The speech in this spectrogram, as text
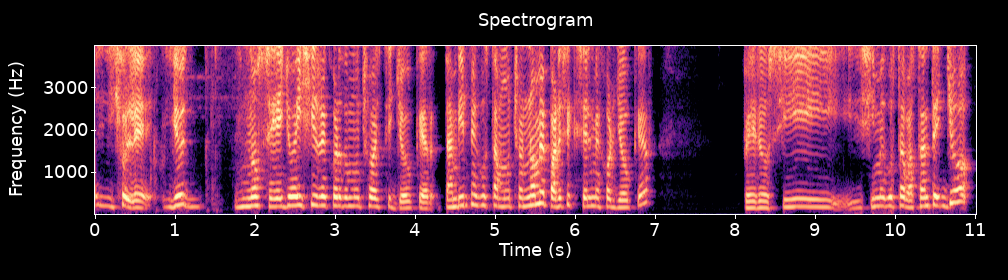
híjole, yo no sé, yo ahí sí recuerdo mucho a este Joker. También me gusta mucho. No me parece que sea el mejor Joker, pero sí, sí me gusta bastante. Yo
